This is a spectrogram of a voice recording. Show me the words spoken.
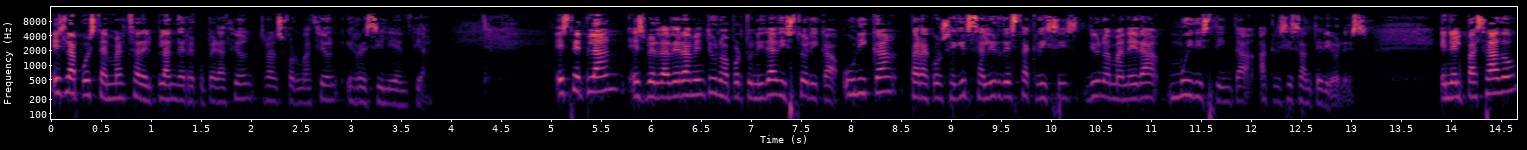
es la puesta en marcha del Plan de Recuperación, Transformación y Resiliencia. Este plan es verdaderamente una oportunidad histórica única para conseguir salir de esta crisis de una manera muy distinta a crisis anteriores. En el pasado,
